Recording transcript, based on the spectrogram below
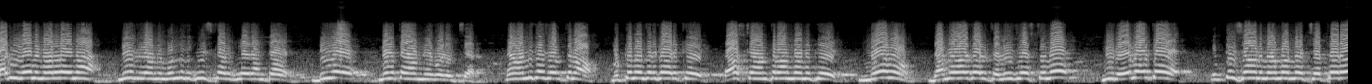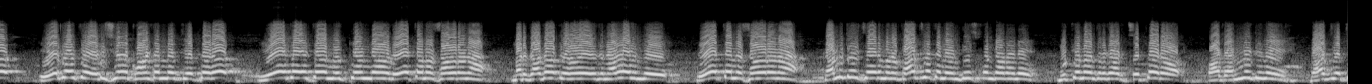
పదిహేను నెలలైనా మీరు దాన్ని ముందుకు తీసుకెళ్ళలేదంటే డిఏ మిగతా అన్ని కూడా ఇచ్చారు. మేము అందుకే చెప్తున్నాం. ముఖ్యమంత్రి గారికి రాష్ట్ర యంత్రాంగానికి మేము ధన్యవాదాలు తెలియజేస్తూనే మీరు ఏదైతే ఫిఫ్టీ సెవెన్ మెమో చెప్పారో ఏదైతే అడిషనల్ క్వాంటమ్ మీద చెప్పారో ఏదైతే ముఖ్యంగా వేతన సవరణ మరి దాదాపు ఇరవై ఐదు నెలలైంది వేతన సవరణ కమిటీ చైర్మన్ బాధ్యత నేను తీసుకుంటానని ముఖ్యమంత్రి గారు చెప్పారో వాటన్నిటినీ బాధ్యత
